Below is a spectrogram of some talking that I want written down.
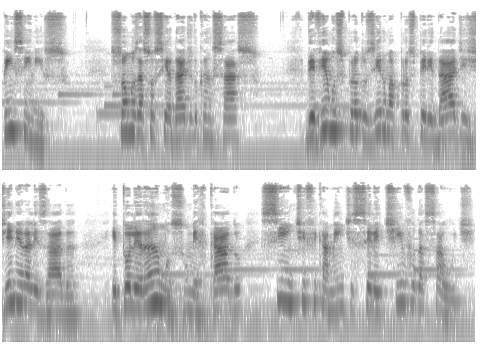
Pensem nisso. Somos a sociedade do cansaço. Devíamos produzir uma prosperidade generalizada e toleramos um mercado cientificamente seletivo da saúde.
